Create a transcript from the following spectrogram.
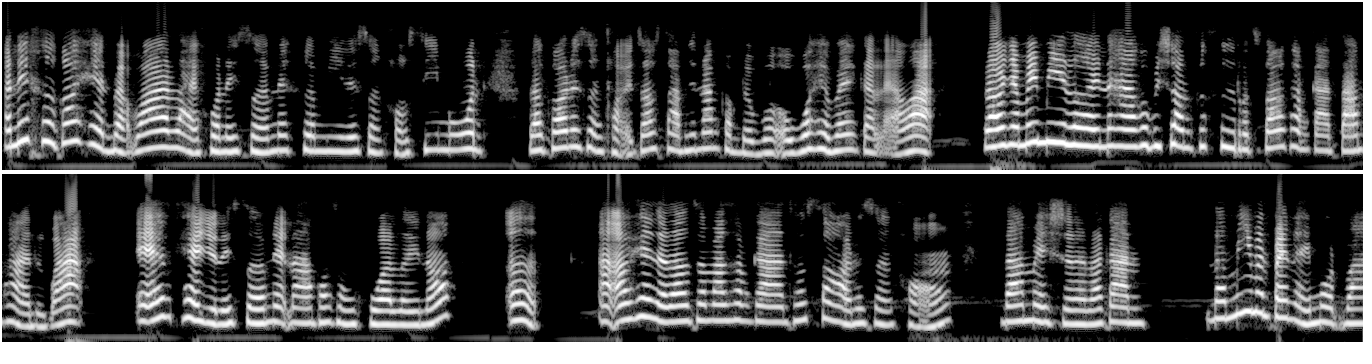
อันนี้คือก็เห็นแบบว่าหลายคนในเซิร์ฟเนี่ยคือมีในส่วนของ Sea Moon แล้วก็ในส่วนของไอ้เจ้า Star Platinum กับ The World Over Heaven กันแล้วอะเรายังไม่มีเลยนะคะคุณผู้ชมก็คือเราจะต้องทำการตามหาหรือว่า AFK อยู่ในเซิร์ฟเนี่ยนานพอสมควรเลยเนาะเอออะโอเคเดี๋ยวเราจะมาทำการทดสอบในส่วนของ damage เลยละกันดัมมี่มันไปไหนหมดวะ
